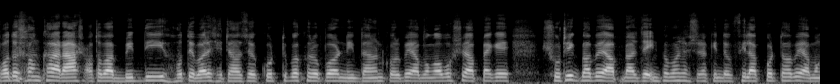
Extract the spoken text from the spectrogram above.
পদসংখ্যা হ্রাস অথবা বৃদ্ধি হতে পারে, সেটা হচ্ছে কর্তৃপক্ষের উপর নির্ধারণ করবে এবং অবশ্যই আপনাকে সঠিকভাবে আপনার যে ইনফরমেশন সেটা কিন্তু ফিল আপ করতে হবে এবং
